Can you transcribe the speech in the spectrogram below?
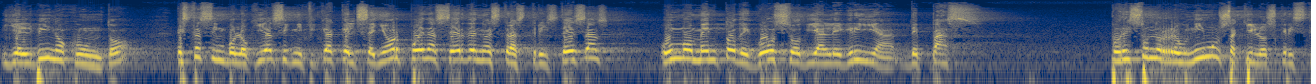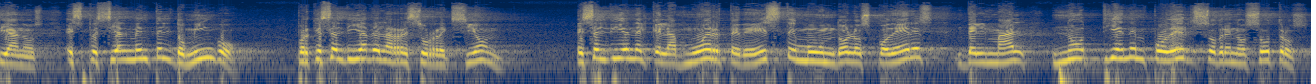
y el vino junto, esta simbología significa que el Señor puede hacer de nuestras tristezas un momento de gozo, de alegría, de paz. Por eso nos reunimos aquí los cristianos, especialmente el domingo porque es el día de la resurrección. Es el día en el que la muerte de este mundo, los poderes del mal, no tienen poder sobre nosotros.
